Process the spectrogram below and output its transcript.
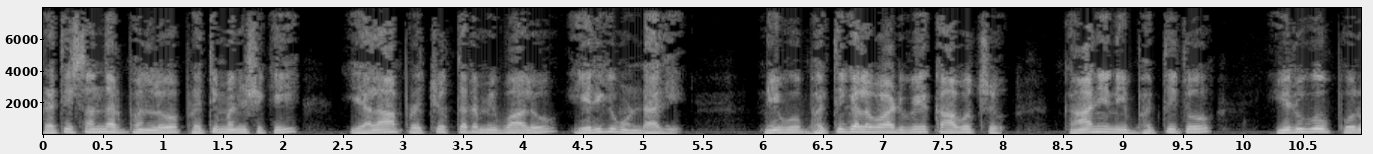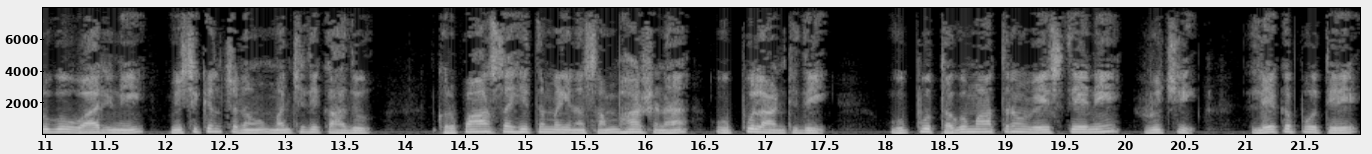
ప్రతి సందర్భంలో ప్రతి మనిషికి ఎలా ప్రత్యుత్తరమివ్వాలో ఎరిగి ఉండాలి. నీవు భక్తిగలవాడివే కావచ్చు కాని నీ భక్తితో ఇరుగు పొరుగు వారిని విసికించడం మంచిది కాదు. కృపాసహితమైన సంభాషణ ఉప్పు లాంటిది. ఉప్పు తగుమాత్రం వేస్తేనే రుచి. లేకపోతే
